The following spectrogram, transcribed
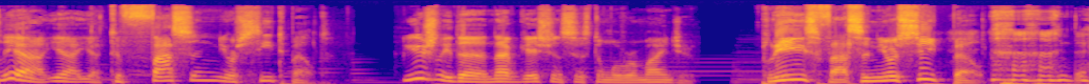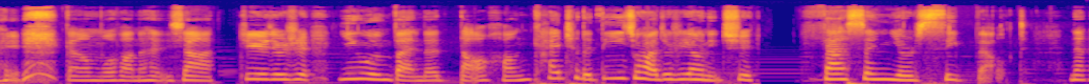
Yeah, yeah, yeah. To fasten your seatbelt. Usually, the navigation system will remind you, please fasten your seatbelt. 对，刚刚模仿的很像啊。这个就是英文版的导航开车的第一句话，就是要你去 fasten your seat belt。那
